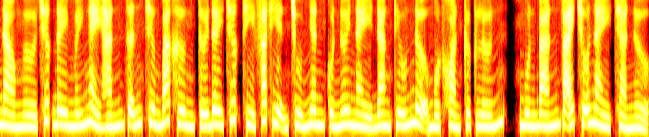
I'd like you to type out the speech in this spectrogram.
Nào ngờ trước đây mấy ngày hắn dẫn Trương Bác Hưng tới đây trước thì phát hiện chủ nhân của nơi này đang thiếu nợ một khoản cực lớn, muốn bán vãi chỗ này trả nợ.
